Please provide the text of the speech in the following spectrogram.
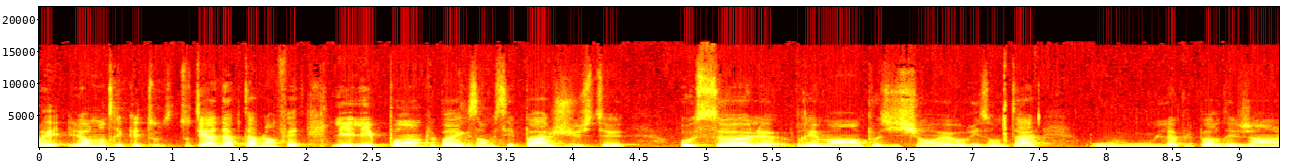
Ouais, et leur montrer que tout, tout, est adaptable en fait. Les, les pompes, par exemple, c'est pas juste au sol, vraiment en position horizontale, où la plupart des gens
